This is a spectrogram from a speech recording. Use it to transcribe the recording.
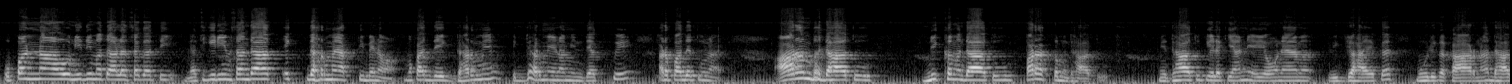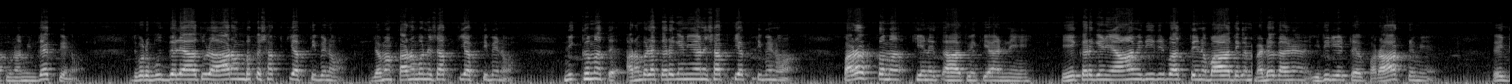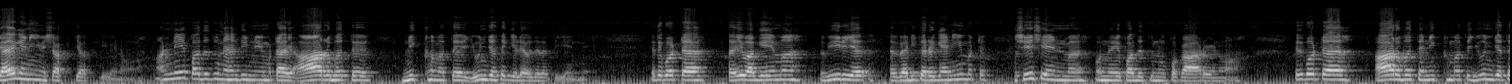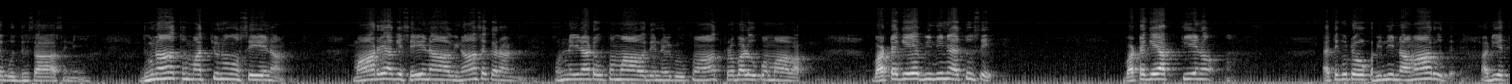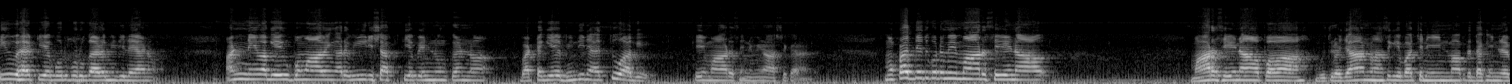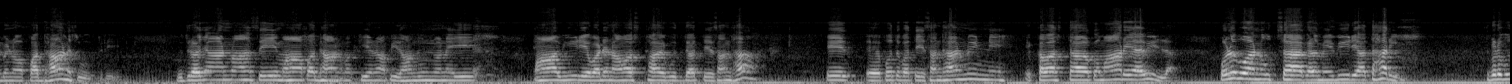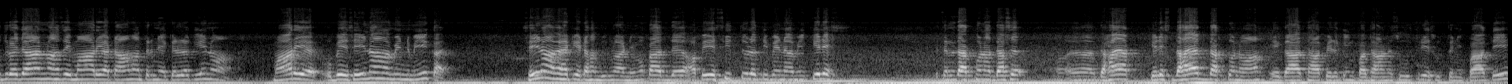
උපන්නා වූ නිදිමත අලස ගති නැති කිරීම සඳහා එක් ධර්මයක් තිබෙනවා. මොකද්ද එක් ධර්මය? එක් ධර්මය නමින් දැක්වේ අර පද තුනයි. ආරම්භ ධාතු, නික්කම ධාතු, පරක්කම ධාතු. මේ ධාතු කියලා කියන්නේ ඒ ඕනෑම විග්‍රහයක මූලික කාරණා ධාතු නමින් දැක්වෙනවා. එතකොට බුද්ධලයා තුල ආරම්භක ශක්තියක් තිබෙනවා. යමක් කර්මන ශක්තියක් තිබෙනවා. නික්කමත අරඹල කරගෙන යන ශක්තියක් තිබෙනවා. පරක්කම කියන ධාතුව කියන්නේ ඒ කරගෙන යාමේදී ඉදිරිපත් වෙන බාධක මැඩ ගන්න ඉදිරියට පරාක්‍රමය ඒ ජය ගැනීම ශක්තියක් තිබෙනවා. අන්නේ පද තුන හැඳින්වීමටයි ආරභත, නික්කමත, යුංජත කියලා යොදලා තියෙන්නේ. එතකොට ඒ වගේම වීරිය වැඩි කර ගැනීමට විශේෂයෙන්ම ඔන්න මේ පද තුන උපකාර වෙනවා. එතකොට ආරභත නික්කමත යුංජත බුද්ධ ශාසනේ දුනාත මච්චුනෝ සේනං මාර්යාගේ සේනාව විනාශ කරන්න. ඔන්න ඊළාට උපමාව දෙන එක උපමාවත් ප්‍රබල උපමාවක්. බටගේ බින්දින ඇතුසේ. බටගයක් තියෙනවා. ඇතිකුට ඕක බින්දින්න අමාරුද? අඩිය තියුව හැටිය පුරු පුරු ගාලා මිදිලා යනවා. අන්න ඒ වගේ උපමාවෙන් අර වීරි ශක්තිය පෙන්눔 කරනවා. බටගිය බින්දින ඇතු වගේ මේ මාරසෙන විනාශ කරන්න. මොකද්ද එතකොට මේ මාර සේනාව? මාර සේනාව පවා බුදුරජාණන් වහන්සේගේ වචනයෙන් අපිට දකින්න ලැබෙනවා ප්‍රධාන සූත්‍රයේ. බුදුරජාණන් වහන්සේ මහා ප්‍රධාන කියන අපි හඳුන්වන මේ මහා වීරිය වඩන අවස්ථාවේ බුද්ධත්වයේ සඳහා ඒ පොතපතේ සඳහන් වෙන්නේ එක් අවස්ථාවක මාරය ඇවිල්ලා පොළඹවන්න උත්සාහ කළ මේ වීරිය අතහරින්න. ඒකට බුදුරජාණන් වහන්සේ මාරයට ආමන්ත්‍රණය කළා කියනවා මාරය ඔබේ සේනාව මෙන්න මේකයි. සේනාව හැටියට හඳුන්වන්නේ මොකද්ද? අපේ සිත් තුළ තිබෙන මේ කෙලෙස්. එතන දක්වන දස 10ක් කෙලෙස් 10ක් දක්වනවා. ඒ ගාථා පෙළකින් ප්‍රධාන සූත්‍රයේ සුත්ත නිපාතේ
